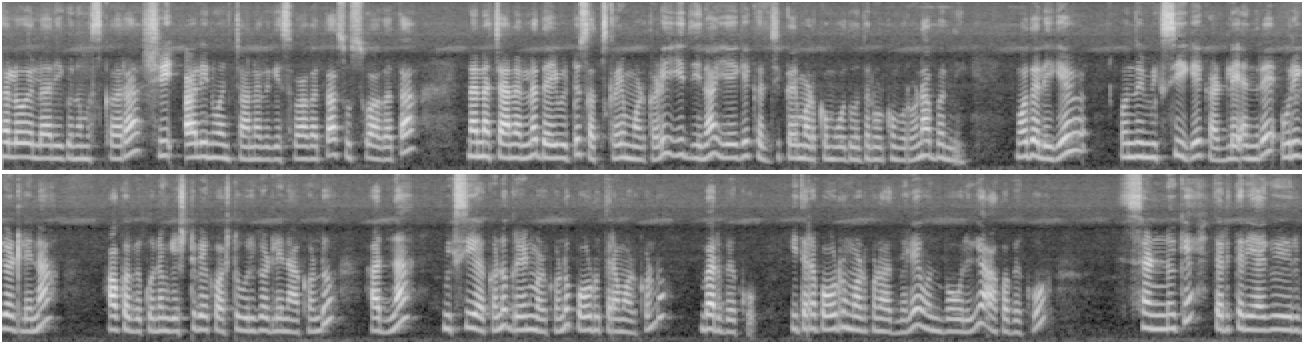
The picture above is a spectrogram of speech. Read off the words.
ಹಲೋ ಎಲ್ಲರಿಗೂ ನಮಸ್ಕಾರ. ಶ್ರೀ ಆಲ್ ಇನ್ ಒನ್ ಚಾನಲ್ಗೆ ಸ್ವಾಗತ, ಸುಸ್ವಾಗತ. ನನ್ನ ಚಾನಲ್ನ ದಯವಿಟ್ಟು ಸಬ್ಸ್ಕ್ರೈಬ್ ಮಾಡ್ಕೊಳ್ಳಿ. ಈ ದಿನ ಹೇಗೆ ಕರ್ಜಿಕಾಯಿ ಮಾಡ್ಕೊಬೋದು ಅಂತ ನೋಡ್ಕೊಂಬರೋಣ ಬನ್ನಿ. ಮೊದಲಿಗೆ ಒಂದು ಮಿಕ್ಸಿಗೆ ಕಡಲೆ, ಅಂದರೆ ಉರಿಗಡ್ಲೆನ ಹಾಕೋಬೇಕು. ನಮಗೆ ಎಷ್ಟು ಬೇಕೋ ಅಷ್ಟು ಉರಿಗಡ್ಲೆನ ಹಾಕ್ಕೊಂಡು ಅದನ್ನ ಮಿಕ್ಸಿಗೆ ಹಾಕ್ಕೊಂಡು ಗ್ರೈಂಡ್ ಮಾಡಿಕೊಂಡು ಪೌಡ್ರ್ ಥರ ಮಾಡಿಕೊಂಡು ಬರಬೇಕು. ಈ ಥರ ಪೌಡ್ರ್ ಮಾಡ್ಕೊಂಡಾದ್ಮೇಲೆ ಒಂದು ಬೌಲಿಗೆ ಹಾಕೋಬೇಕು. ಸಣ್ಣಕ್ಕೆ ತರಿತರಿಯಾಗಿ ಇರ್,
